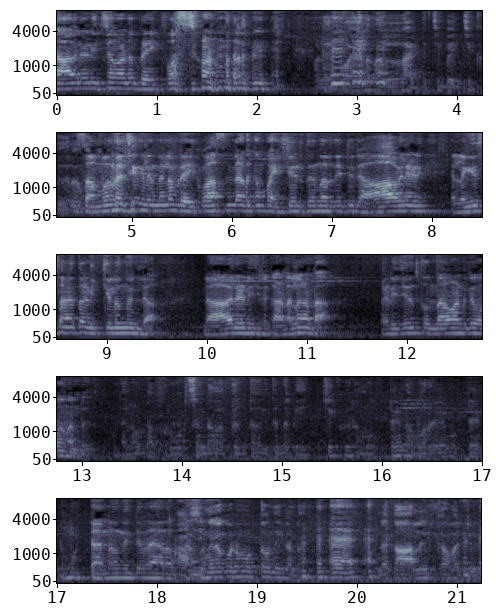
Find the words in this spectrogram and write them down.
രാവിലെ എണീച്ചപാട് ബ്രേക്ക്ഫാസ്റ്റ് വേണം പറഞ്ഞ്. പള്ളിയിൽ പോയാൽ നല്ല അടിച്ച് വെച്ച് കീറും. സംഭവം വെച്ചെങ്കിൽ ഇന്നലെ ബ്രേക്ക്ഫാസ്റ്റിന്റെ അടക്കം പൈസ എടുത്തെന്ന് പറഞ്ഞിട്ട് രാവിലെ അല്ലെങ്കിൽ സമയത്ത് എണിക്കലൊന്നും ഇല്ല രാവിലെ എണീച്ചിട്ട് കണ്ടല്ല കണ്ട. എണീച്ചിട്ട് തിന്നാൻ വേണ്ടിട്ട് പോകുന്നുണ്ട്. അതിലോട്ട് ഫ്രൂട്ട്സ് ഉണ്ടാവും അതുണ്ടാവും ഇതുണ്ടാവും വെച്ച് കീറാം. മുട്ടയുണ്ടോ കുറേ മുട്ടയുണ്ട്? മുട്ടന്നെ വന്നിട്ട് വേറെ ആശിമിനെ കൊണ്ട് മുട്ട വന്നിക്കണ്ട പിന്നെ കാറിൽ ഇരിക്കാൻ പറ്റൂല.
